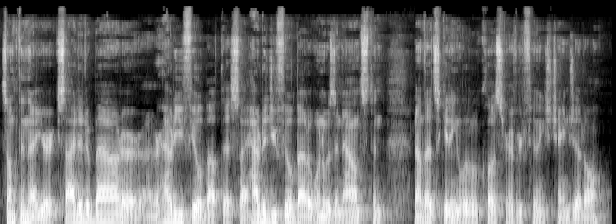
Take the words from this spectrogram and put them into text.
something that you're excited about, or, or how do you feel about this? Like, how did you feel about it when it was announced, and now that's getting a little closer? Have your feelings changed at all?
